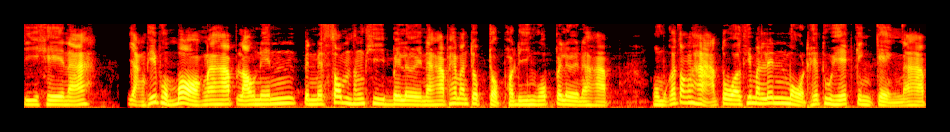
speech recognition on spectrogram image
GK นะ อย่างที่ผมบอกนะครับ เราเน้นเป็นเม็ดส้มทั้งทีมไปเลยนะครับ ให้มันจบจบๆพอดีงบไปเลยนะครับ ผมก็ต้องหาตัวที่มันเล่นโหมด head to head เก่งๆนะครับ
